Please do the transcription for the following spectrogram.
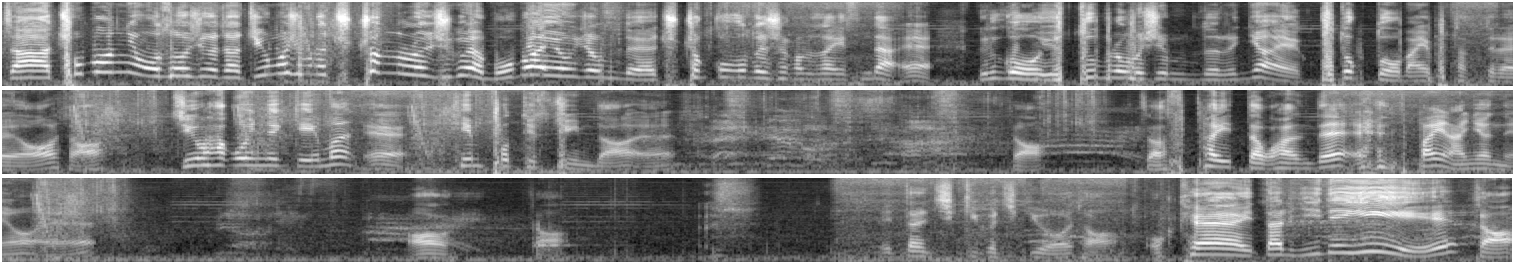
자 초보님 어서오시고 자 지금 오신 분들 추천 눌러주시고요. 모바일 용자분들 추천 꼭 얻으시면 감사하겠습니다 예. 그리고 유튜브로 보시는 분들은요 예 구독도 많이 부탁드려요. 자 지금 하고 있는 게임은 예 팀포티스트입니다 예. 자, 자 스파이 있다고 하는데 스파이는 아니었네요. 예. 어, 자. 일단 지키고 지키고 자 오케이 일단 2대2 자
